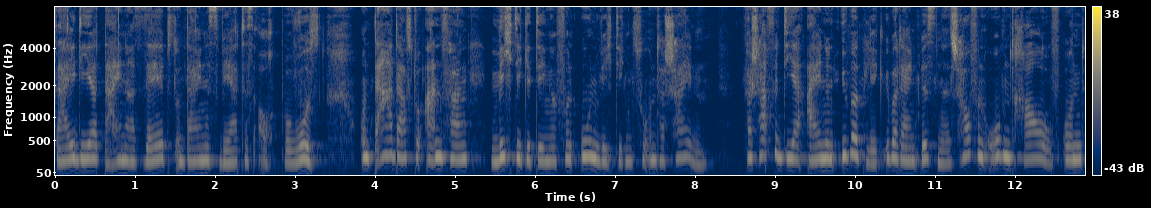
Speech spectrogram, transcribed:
sei dir deiner selbst und deines Wertes auch bewusst. Und da darfst du anfangen, wichtige Dinge von unwichtigen zu unterscheiden. Verschaffe dir einen Überblick über dein Business, schau von oben drauf und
